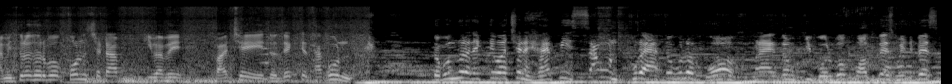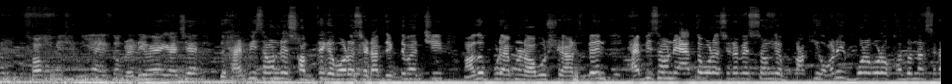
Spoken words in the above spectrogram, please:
আমি তুলে ধরবো কোন সেট আপ কীভাবে বাজছে। তো দেখতে থাকুন। তো বন্ধুরা দেখতে পাচ্ছেন হ্যাপি সাউন্ড পুরো এতগুলো বক্স একদম কি বলব পপ বেস মিড বেস সব কিছু নিয়ে একদম রেডি হয়ে গেছে। তো হ্যাপি সাউন্ডের সব থেকে বড় সেট দেখতে পাচ্ছি। মাধবপুরে আপনারা অবশ্যই আসবেন। হ্যাপি সাউন্ডে এত বড় সেট সঙ্গে বাকি অনেক বড় বড় খতরনাক সেট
